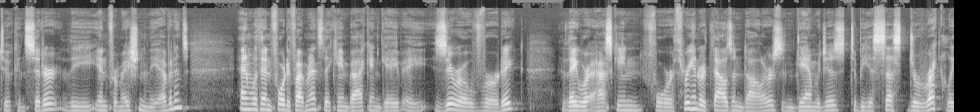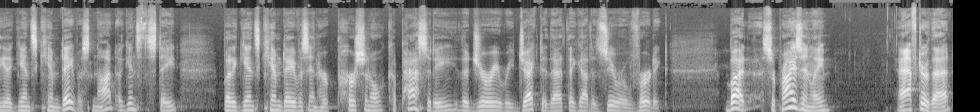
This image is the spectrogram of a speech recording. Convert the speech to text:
to consider the information and the evidence. And within 45 minutes, they came back and gave a zero verdict. They were asking for $300,000 in damages to be assessed directly against Kim Davis, not against the state, but against Kim Davis in her personal capacity. The jury rejected that. They got a zero verdict. But surprisingly, after that,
